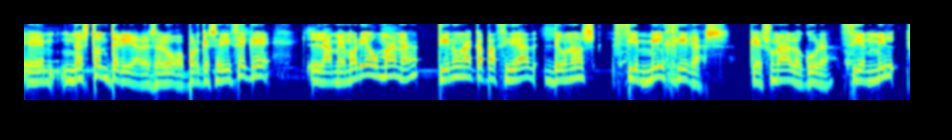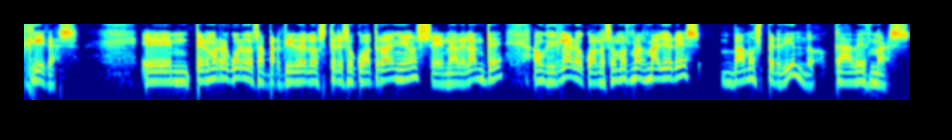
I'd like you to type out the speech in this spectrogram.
Eh, no es tontería, desde luego, porque se dice que la memoria humana tiene una capacidad de unos 100.000 gigas, que es una locura. 100.000 gigas. Eh, tenemos recuerdos a partir de los 3 o 4 años en adelante, aunque claro, cuando somos más mayores vamos perdiendo cada vez más.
